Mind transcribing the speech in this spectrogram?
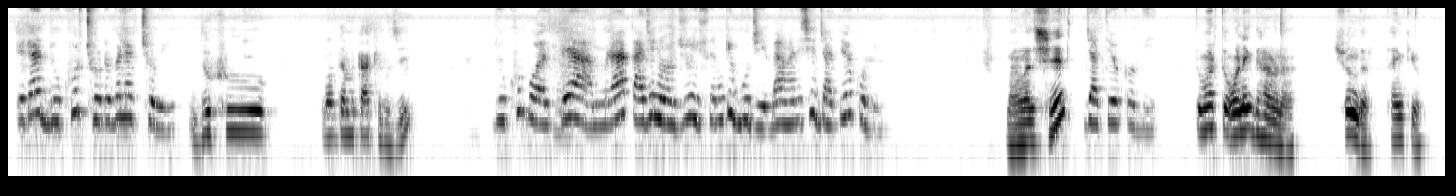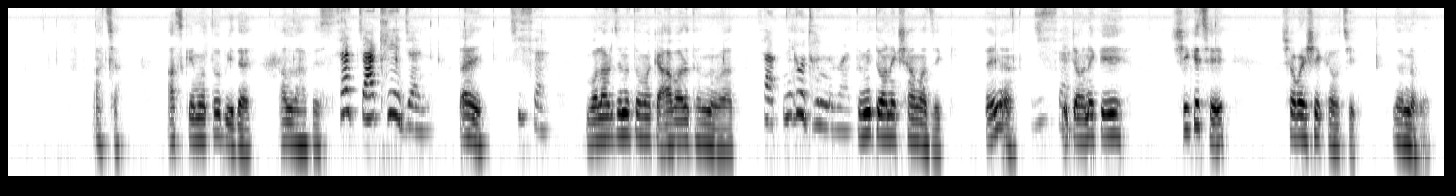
এটা দুখুর ছোটবেলার ছবি। দুঃখু বলতে আমরা কাকে বুঝি? দুঃখ বলতে আমরা কাজী নজরুল ইসলামকে বুঝি বাংলাদেশের জাতীয় কবি। বাংলাদেশের? জাতীয় কবি। তোমার তো অনেক ধারণা। সুন্দর থ্যাংক ইউ আচ্ছা আজকের মতো বিদায়। আল্লাহ হাফেজ। স্যার চা খেয়ে যান। তাই? জি স্যার। বলার জন্য তোমাকে আবারও ধন্যবাদ। আপনাকেও ধন্যবাদ। তুমি তো অনেক সামাজিক তাই না? এটা অনেকে শিখেছে সবাই শেখা উচিত। ধন্যবাদ।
